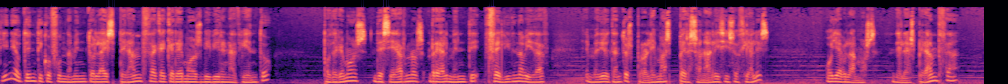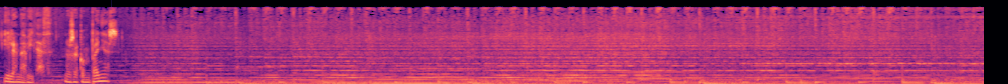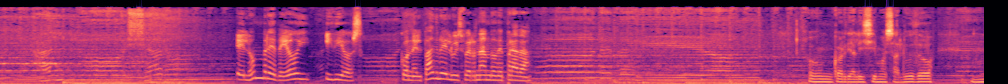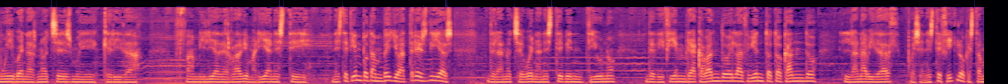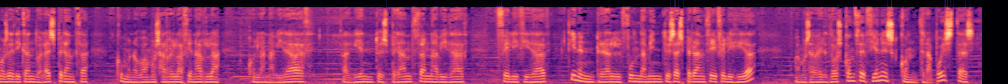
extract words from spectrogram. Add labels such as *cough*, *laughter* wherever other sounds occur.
¿Tiene auténtico fundamento la esperanza que queremos vivir en Adviento? ¿Podremos desearnos realmente feliz Navidad en medio de tantos problemas personales y sociales? Hoy hablamos de la esperanza y la Navidad. ¿Nos acompañas? El hombre de hoy y Dios, con el padre Luis Fernando de Prada. Un cordialísimo saludo, muy buenas noches, muy querida familia de Radio María en este, en este tiempo tan bello, a tres días de la Nochebuena, en este 21 de diciembre, acabando el Adviento, tocando la Navidad, pues en este ciclo que estamos dedicando a la esperanza, ¿cómo no vamos a relacionarla con la Navidad, Adviento, esperanza, Navidad, felicidad. ¿Tienen real fundamento esa esperanza y felicidad? Vamos a ver dos concepciones contrapuestas.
